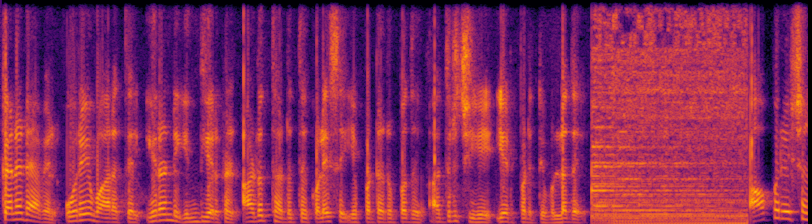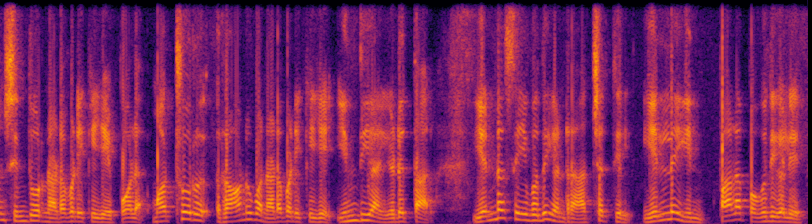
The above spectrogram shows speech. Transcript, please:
கனடாவில் ஒரே வாரத்தில் இரண்டு இந்தியர்கள் அடுத்தடுத்து கொலை செய்யப்பட்டிருப்பது அதிர்ச்சியை ஏற்படுத்தியுள்ளது. ஆபரேஷன் சிந்தூர் நடவடிக்கையைப் போல மற்றொரு ராணுவ நடவடிக்கையை இந்தியா எடுத்தால் என்ன செய்வது என்ற அச்சத்தில் எல்லையின் பல பகுதிகளில்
